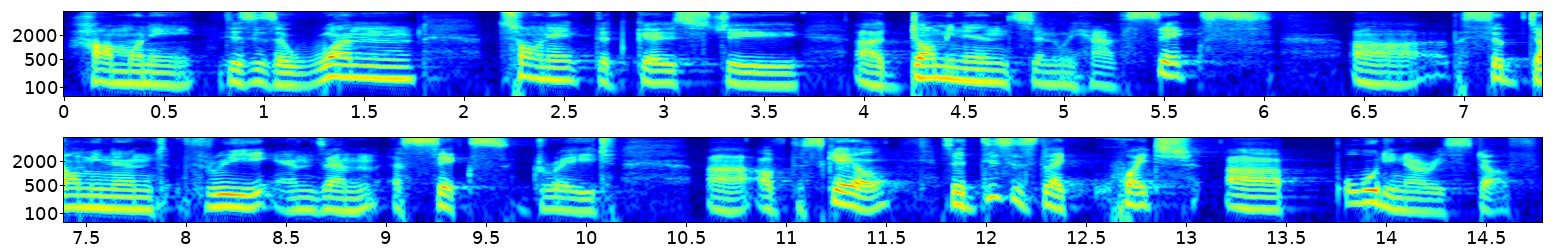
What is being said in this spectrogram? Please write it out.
harmony, this is a one tonic that goes to uh, dominant, and we have six, uh, subdominant, three, and then a six grade uh, of the scale. So this is like quite uh, ordinary stuff.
